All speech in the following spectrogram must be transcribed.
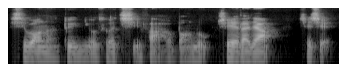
希望呢对你有所启发和帮助，谢谢大家，谢谢。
